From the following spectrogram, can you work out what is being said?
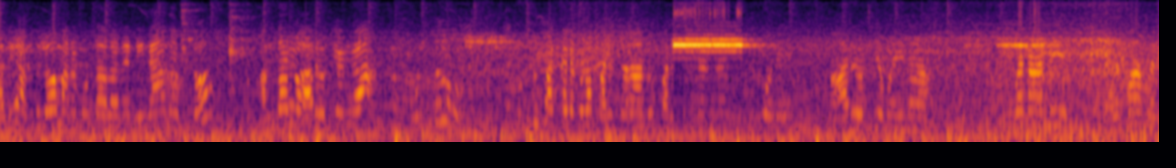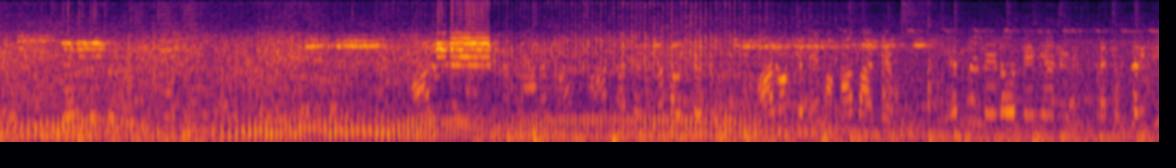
ఉండాలి. అందులో మనం ఉండాలనే నినాదంతో అందరూ ఆరోగ్యంగా ఉంటూ చుట్టుపక్కల కూడా పరిసరాలు పరిశుభ్రంగా ఉంచుకొని ఆరోగ్యమైన జీవనాన్ని గడపాలని ఆరోగ్యమే మహాభాగ్యం. ఏప్రిల్ ఏడవ తేదీ అనేది ప్రతి ఒక్కరికి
